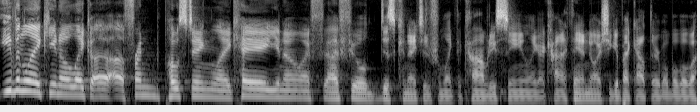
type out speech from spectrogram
Even like you know, like a, a friend posting like, "Hey, you know, I, f- I feel disconnected from like the comedy scene. Like, I kind of think I know I should get back out there." Blah blah blah blah.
